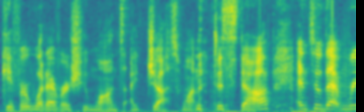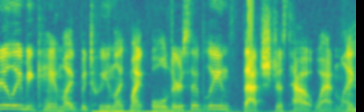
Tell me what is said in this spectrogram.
give her whatever she wants. I just wanted to stop. And so that really became like between like my older siblings, that's just how it went. Like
